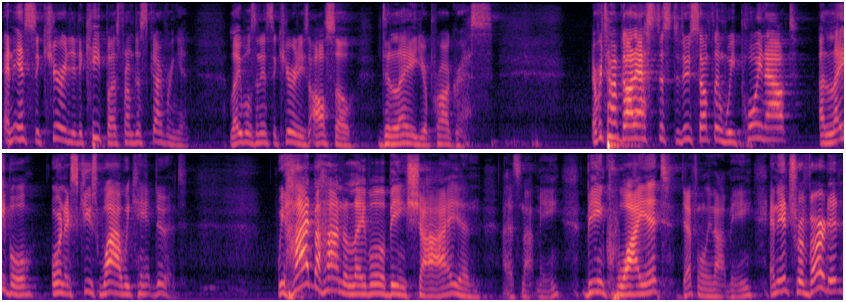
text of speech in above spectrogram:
and insecurity to keep us from discovering it. Labels and insecurities also delay your progress. Every time God asks us to do something, we point out a label or an excuse why we can't do it. We hide behind a label of being shy, and that's not me, being quiet, definitely not me, and introverted,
